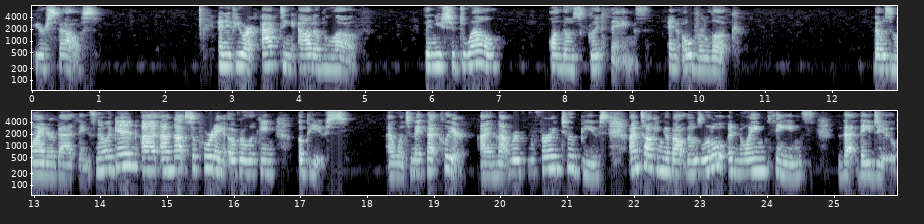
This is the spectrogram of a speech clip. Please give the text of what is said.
your spouse and if you are acting out of love, then you should dwell on those good things and overlook those minor bad things. Now, again, I, am not supporting overlooking abuse. I want to make that clear. I am not re- referring to abuse. I'm talking about those little annoying things that they do.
